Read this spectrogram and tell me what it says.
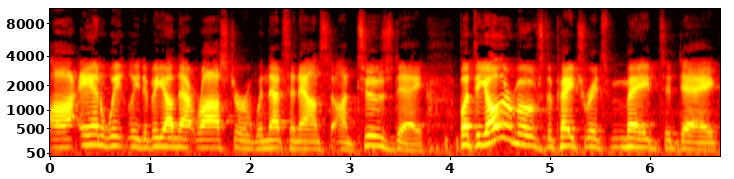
uh, and Wheatley to be on that roster when that's announced on Tuesday. But the other moves the Patriots made today,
